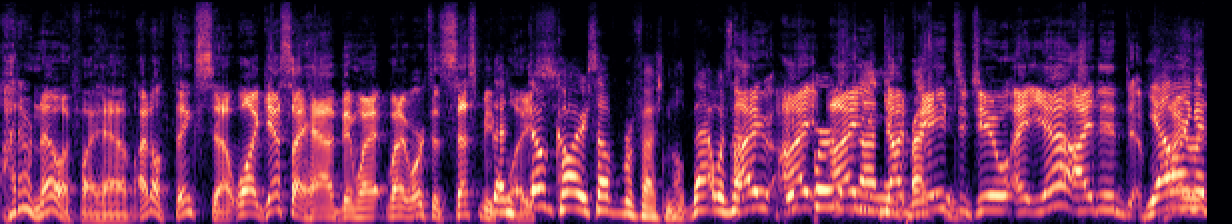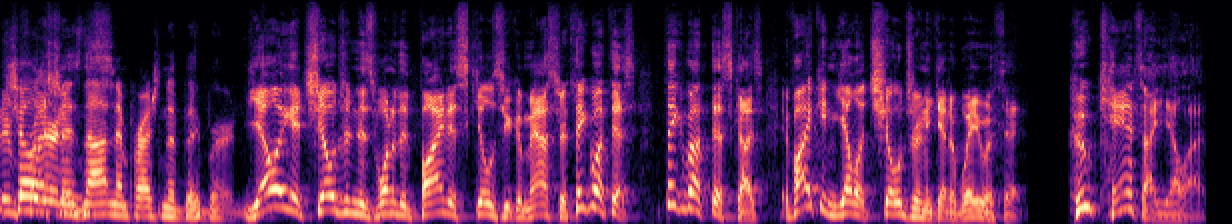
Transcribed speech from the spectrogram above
I don't know if I have. I don't think so. Well, I guess I have been when I, when I worked at Sesame then Place. don't call yourself a professional. That was not. I Big I, Bird is not I got paid to do. Uh, yeah, I did. Yelling at children is not an impression of Big Bird. Yelling at children is one of the finest skills you can master. Think about this. Think about this, guys. If I can yell at children and get away with it, who can't I yell at?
